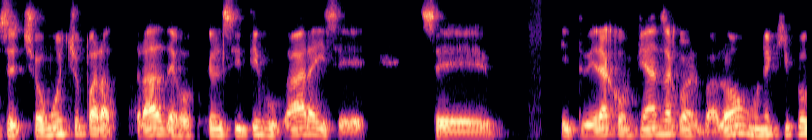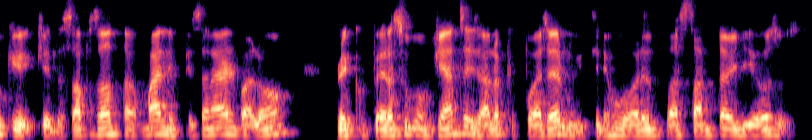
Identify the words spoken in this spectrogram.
se echó mucho para atrás, dejó que el City jugara y se, se y tuviera confianza con el balón, un equipo que, que lo está pasando tan mal, empieza a dar el balón, recupera su confianza y sabe lo que puede hacer, porque tiene jugadores bastante habilidosos.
